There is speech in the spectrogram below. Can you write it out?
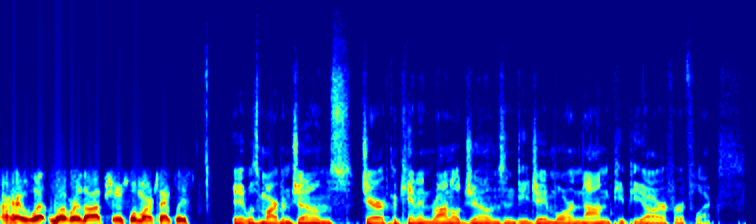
All right, what what were the options? One more time, please. It was Marvin Jones, Jerick McKinnon, Ronald Jones, and DJ Moore non PPR for a flex.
